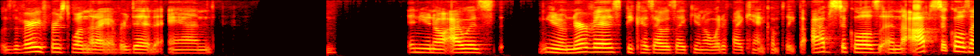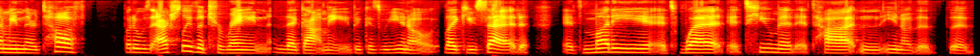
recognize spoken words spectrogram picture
was the very first one that I ever did and and you know, I was you know, nervous because I was like, you know, what if I can't complete the obstacles? And the obstacles, I mean, they're tough, but it was actually the terrain that got me because we, you know, like you said, it's muddy, it's wet, it's humid, it's hot, and you know, the the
